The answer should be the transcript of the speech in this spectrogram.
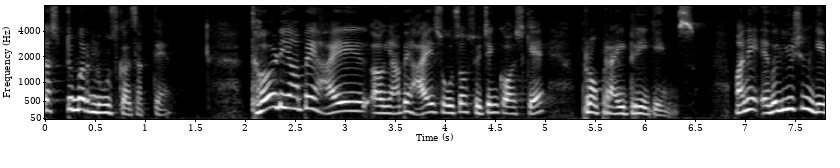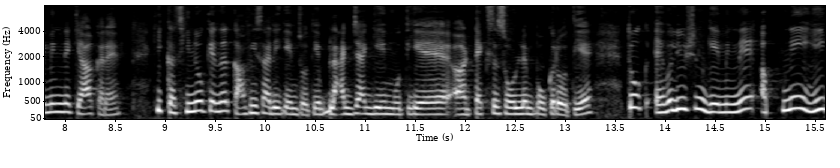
कस्टमर लूज कर सकते हैं। थर्ड यहाँ पे हाई यहाँ पे high source of switching cost क्या है? प्रोप्राइटरी गेम्स माने एवोल्यूशन गेमिंग ने क्या करा है कि कसिनो के अंदर काफ़ी सारी गेम्स होती है। ब्लैक जैक गेम होती है टेक्सस होल्डम पोकर होती है। तो एवोल्यूशन गेमिंग ने अपने ही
